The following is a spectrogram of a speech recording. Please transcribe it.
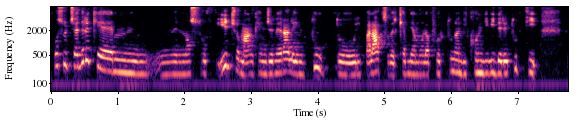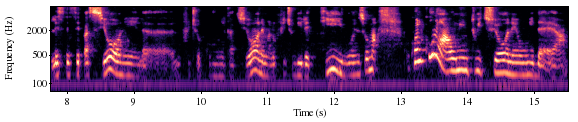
può succedere che mm, nel nostro ufficio, ma anche in generale in tutto il palazzo, perché abbiamo la fortuna di condividere tutti le stesse passioni, l'ufficio comunicazione, ma l'ufficio direttivo, insomma, qualcuno ha un'intuizione, un'idea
